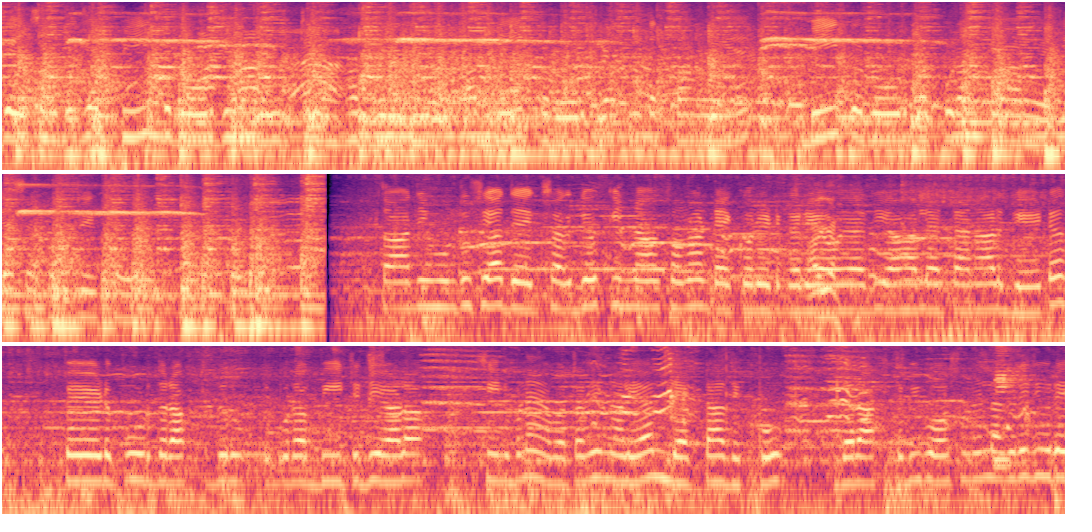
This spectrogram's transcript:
ਦੇਖ ਸਕਦੇ ਹੋ ਕਿ 20 ਕਰੋੜ ਦੀ ਮੂਰਤੀ ਹਰ ਵੇਲੇ 20 ਕਰੋੜ ਦੀ ਆਪਣੀ ਤੱਕਾਂ ਹੋਈ ਹੈ 20 ਕਰੋੜ ਦਾ ਪੂਰਾ ਤਿਆਰ ਹੋ ਗਿਆ ਸਭ ਦੇਖ ਸਕਦੇ ਹੋ ਤਾਂ ਜੀ ਹੁਣ ਤੁਸੀਂ ਆ ਦੇਖ ਸਕਦੇ ਹੋ ਕਿੰਨਾ ਸੋਹਣਾ ਡੈਕੋਰੇਟ ਕਰਿਆ ਹੋਇਆ ਜੀ ਆਹ ਲਾਈਟਾਂ ਨਾਲ ਗੇਟ ਪੇੜ ਪੂੜ ਦਰਖਤ ਦਰੁਖਤ ਪੂਰਾ ਬੀਚ ਜੇ ਵਾਲਾ ਸੀਨ ਬਣਾਇਆ ਵਾ ਤਾਂ ਜੀ ਨਾਲੇ ਆ ਲਾਈਟਾਂ ਦੇਖੋ। ਦਰਖਤ ਵੀ ਬਹੁਤ ਸੋਹਣੇ ਲੱਗ ਰਹੇ ਜੀ ਉਰੇ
